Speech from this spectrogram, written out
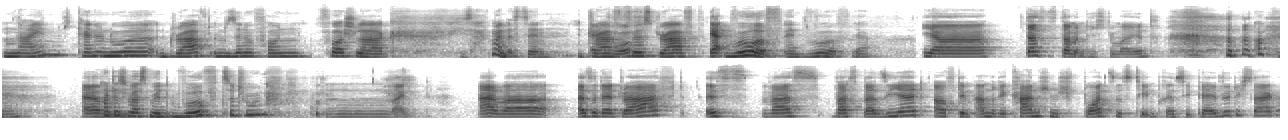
Nein, ich kenne nur Draft im Sinne von Vorschlag. Wie sagt man das denn? Draft, Entwurf. First Draft. Entwurf, Entwurf, ja. Ja, das ist damit nicht gemeint. Okay. ähm, Hat es was mit Wurf zu tun? Mm, nein. Aber, also der Draft ist was, was basiert auf dem amerikanischen Sportsystem prinzipiell, würde ich sagen.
